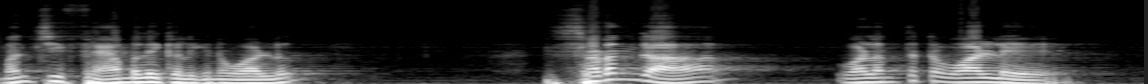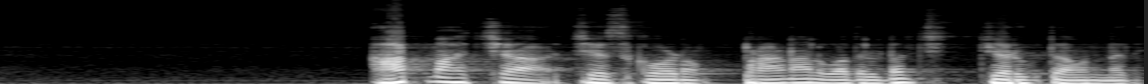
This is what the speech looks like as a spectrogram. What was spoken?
మంచి ఫ్యామిలీ కలిగిన వాళ్ళు సడన్గా వాళ్ళంతటా వాళ్ళే ఆత్మహత్య చేసుకోవడం ప్రాణాలు వదలడం జరుగుతూ ఉన్నది.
